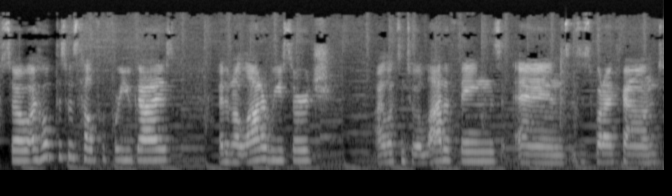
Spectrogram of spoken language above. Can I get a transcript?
So I hope this was helpful for you guys. I did a lot of research I looked into a lot of things and this is what I found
